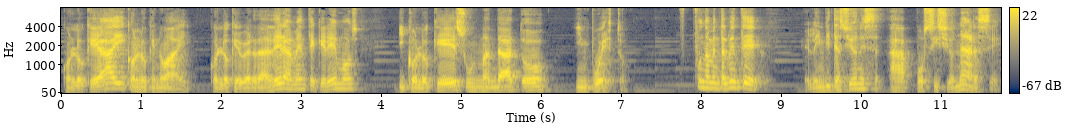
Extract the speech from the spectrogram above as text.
con lo que hay, con lo que no hay, con lo que verdaderamente queremos y con lo que es un mandato impuesto. Fundamentalmente, la invitación es a posicionarse.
